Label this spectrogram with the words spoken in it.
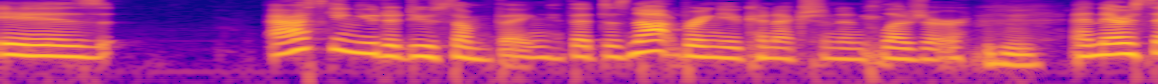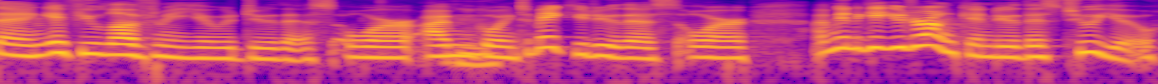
is asking you to do something that does not bring you connection and pleasure. And they're saying, if you loved me, you would do this, or I'm going to make you do this, or I'm going to get you drunk and do this to you.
